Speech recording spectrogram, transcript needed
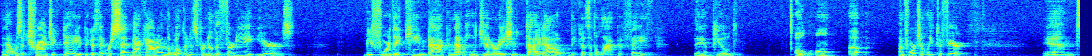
And that was a tragic day because they were sent back out in the wilderness for another 38 years before they came back. And that whole generation died out because of a lack of faith. They appealed, uh, unfortunately, to fear. And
